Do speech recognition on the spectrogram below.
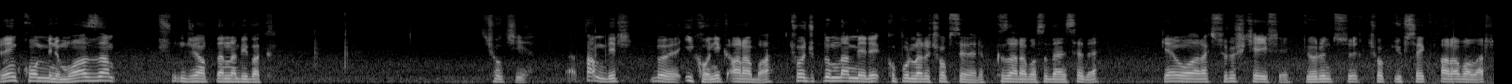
Renk kombini muazzam. Şunun jantlarına bir bakın. Çok iyi. Tam bir böyle ikonik araba. Çocukluğumdan beri kupurları çok severim. Kız arabası dense de. Genel olarak sürüş keyfi, görüntüsü çok yüksek arabalar.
